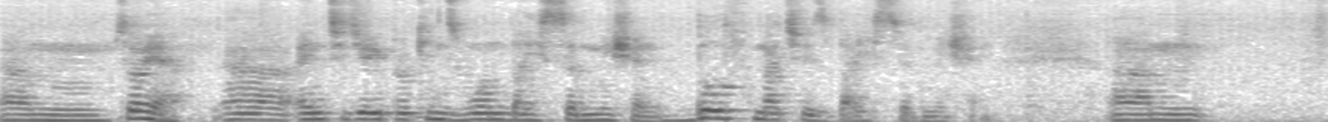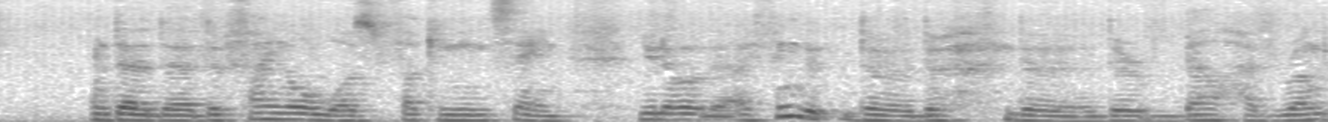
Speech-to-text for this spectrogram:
Um, so yeah uh, and TJ Perkins won by submission. Both matches by submission. Um, the, the the final was fucking insane. You know, I think the the the the, the bell had rung,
